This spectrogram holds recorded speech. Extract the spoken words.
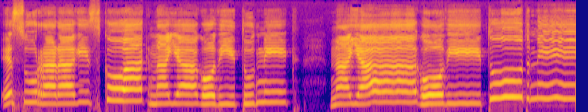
ez urrara gizkoak nahiago ditut nik, nahiago ditut nik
